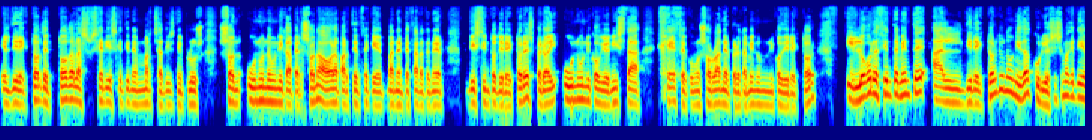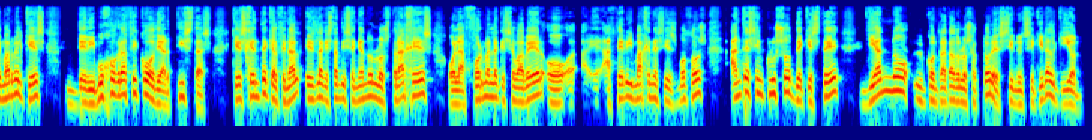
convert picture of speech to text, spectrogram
el director de todas las series que tiene en marcha Disney Plus son una única persona, ahora parece que van a empezar a tener distintos directores, pero hay un único guionista jefe como showrunner, pero también un único director, y luego recientemente al director de una unidad curiosísima que tiene Marvel, que es de dibujo gráfico o de artistas, que es gente que al final es la que está diseñando los trajes o la forma en la que se va a ver o eh, hacer imágenes y esbozos antes incluso de que esté ya no contratado los actores, sino ni siquiera el guion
